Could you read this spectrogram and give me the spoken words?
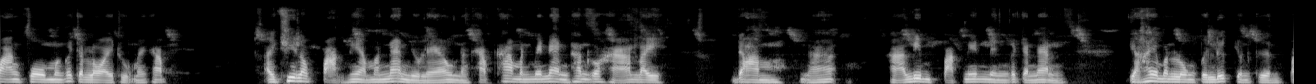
วางโฟมมันก็จะลอยถูกไหมครับ ไอ้ที่เราปักเนี่ยมันแน่นอยู่แล้วนะครับ ถ้ามันไม่แน่นท่านก็หาอะไรดำนะหาริมปักนิดนึงก็จะแน่น อย่าให้มันลงไปลึกจนเกินไป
